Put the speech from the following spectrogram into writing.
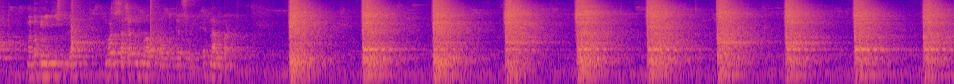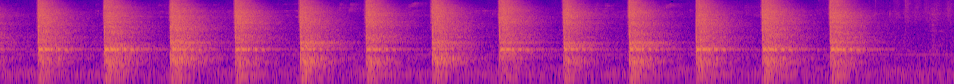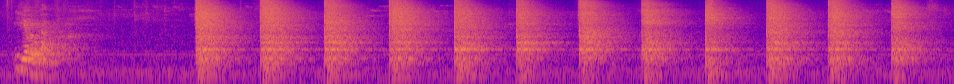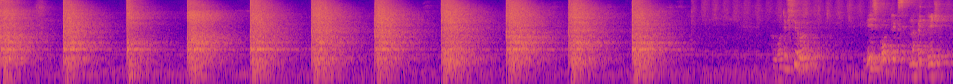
но только не кистью, да? Можно с сажатым кулаком кого-то танцует. Это на выбор. И левая Вот и все. Весь комплекс на предплечье.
